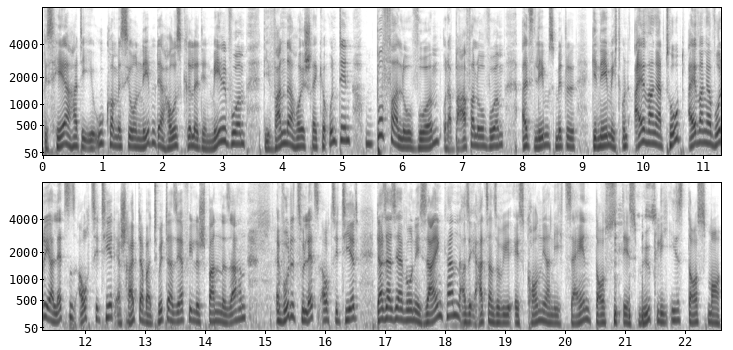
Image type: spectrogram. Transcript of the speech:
Bisher hat die EU-Kommission neben der Hausgrille den Mehlwurm, die Wanderheuschrecke und den Buffalo-Wurm oder Buffalo-Wurm als Lebensmittel genehmigt. Und Aiwanger tobt. Aiwanger wurde ja letztens auch zitiert. Er schreibt ja bei Twitter sehr viele spannende Sachen. Er wurde zuletzt auch zitiert, dass er ja wohl nicht sein kann. Also er hat es dann so wie, es kann ja nicht sein, dass das möglich ist, dass man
